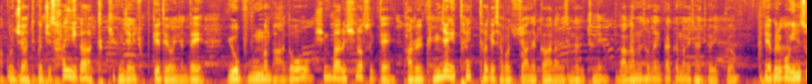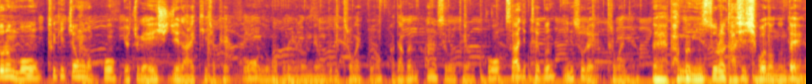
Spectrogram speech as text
앞꿈치와 뒤꿈치 사이가 특히 굉장히 좁게 되어 있는데 이 부분만 봐도 신발을 신었을 때 발을 굉장히 타이트하게 잡아주지 않을까라는 생각이 드네요. 마감은 상당히 깔끔하게 잘 되어 있고요. 예, 그리고 insole은 뭐 특이점은 없고 이쪽에 ACG 나이키 적혀 있고 이 부분에 이런 내용들이 들어가 있고요. 바닥은 하늘색으로 되어 있고 사이즈 tab은 insole에 들어가 있네요. 네, 방금 insole을 다시 집어넣는데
